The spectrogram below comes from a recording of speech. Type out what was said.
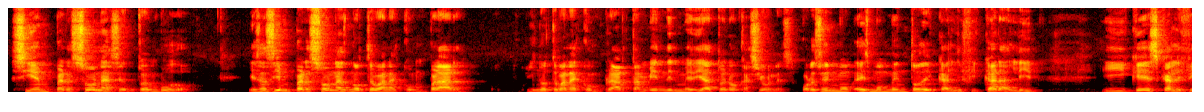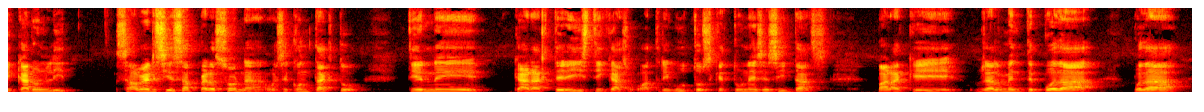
100 personas en tu embudo. Y esas 100 personas no te van a comprar y no te van a comprar también de inmediato en ocasiones. Por eso es momento de calificar al lead. ¿Y qué es calificar un lead? Saber si esa persona o ese contacto tiene características o atributos que tú necesitas para que realmente pueda, pueda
